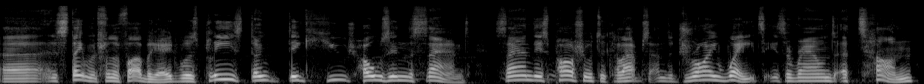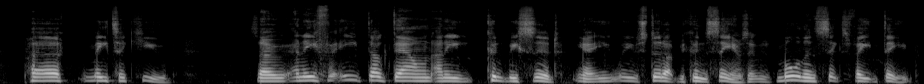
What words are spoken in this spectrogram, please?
Uh, a statement from the fire brigade was, "Please don't dig huge holes in the sand. Sand is partial to collapse, and the dry weight is around a ton per meter cube." So, and he he dug down and he couldn't be stood. You know, he, when he stood up, you couldn't see him. So it was more than six feet deep,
